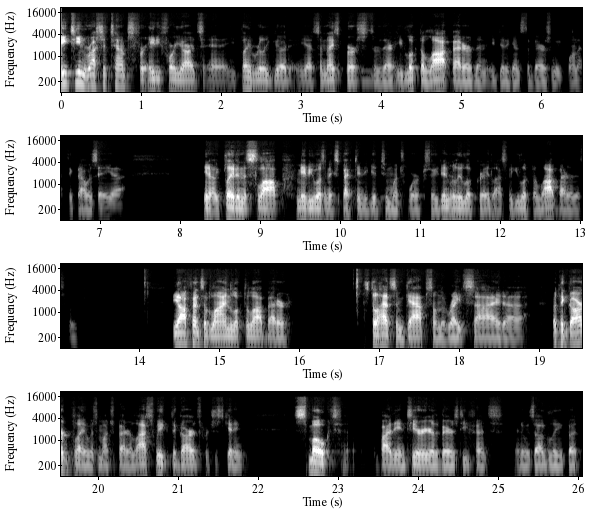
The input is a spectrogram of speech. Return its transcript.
18 rush attempts for 84 yards. And he played really good. He had some nice bursts through there. He looked a lot better than he did against the Bears week one. I think that was a, uh, you know, he played in the slop. Maybe he wasn't expecting to get too much work. So he didn't really look great last week. He looked a lot better this week. The offensive line looked a lot better. Still had some gaps on the right side. Uh, but the guard play was much better. Last week, the guards were just getting smoked by the interior of the Bears defense, and it was ugly. But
